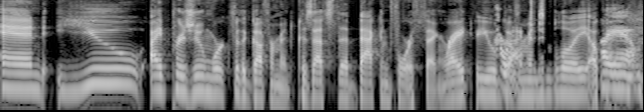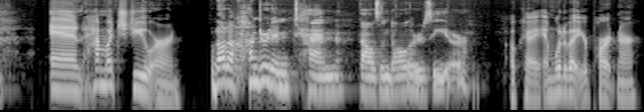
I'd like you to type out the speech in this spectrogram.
And you, I presume, work for the government because that's the back and forth thing, right? Are you a Correct. government employee? Okay. I am. And how much do you earn? About $110,000 a year. Okay. And what about your partner?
